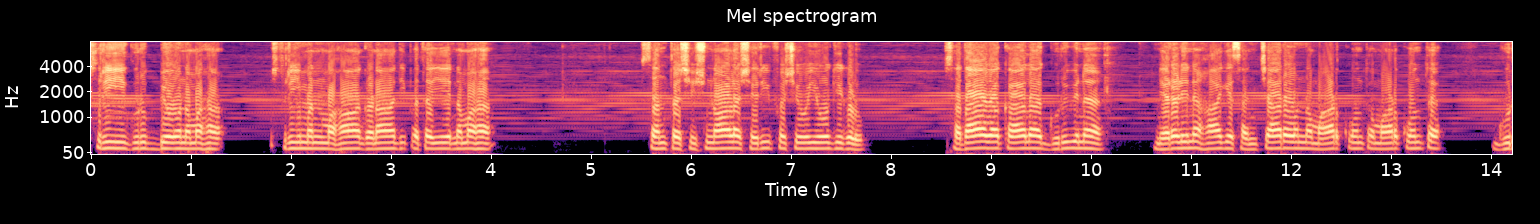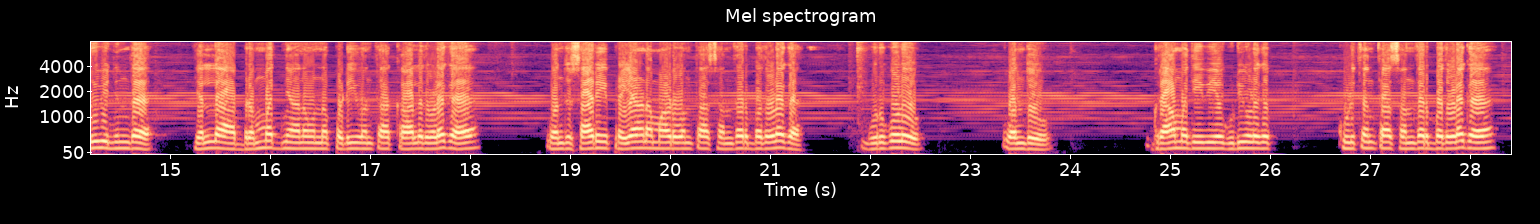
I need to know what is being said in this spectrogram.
ಶ್ರೀ ಗುರುಭ್ಯೋ ನಮಃ. ಶ್ರೀಮನ್ ಶ್ರೀಮನ್ಮಹಾಗಣಾಧಿಪತಯೇ ನಮಃ. ಸಂತ ಶಿಶುನಾಳ ಶರೀಫ ಶಿವಯೋಗಿಗಳು, ಸದಾವಕಾಲ ಗುರುವಿನ ನೆರಳಿನ ಹಾಗೆ ಸಂಚಾರವನ್ನು ಮಾಡ್ಕೊಂತ ಮಾಡ್ಕೊಂತ ಗುರುವಿನಿಂದ ಎಲ್ಲ ಬ್ರಹ್ಮಜ್ಞಾನವನ್ನು ಪಡೆಯುವಂಥ ಕಾಲದೊಳಗೆ, ಒಂದು ಸಾರಿ ಪ್ರಯಾಣ ಮಾಡುವಂಥ ಸಂದರ್ಭದೊಳಗೆ ಗುರುಗಳು ಒಂದು ಗ್ರಾಮದೇವಿಯ ಗುಡಿಯೊಳಗೆ ಕುಳಿತಂಥ ಸಂದರ್ಭದೊಳಗೆ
